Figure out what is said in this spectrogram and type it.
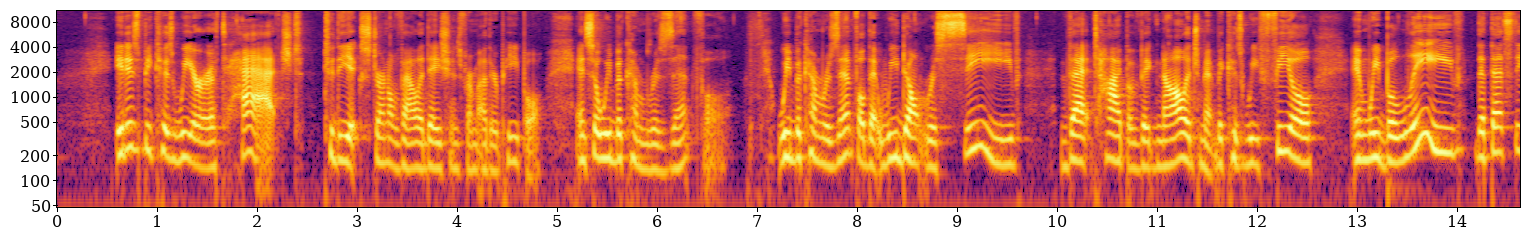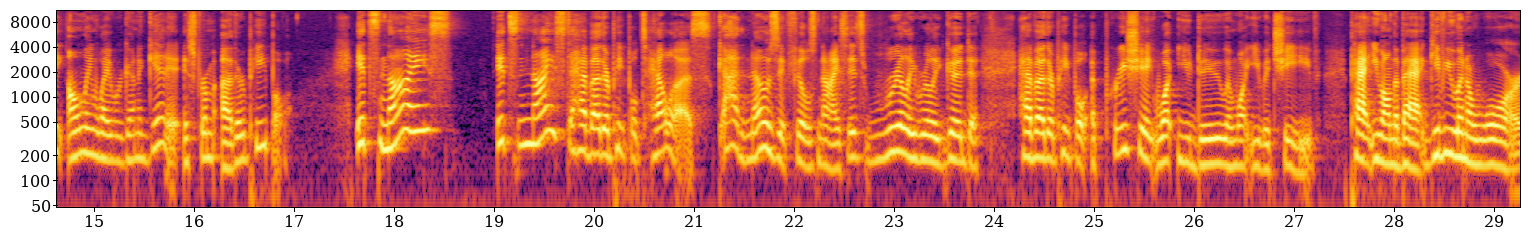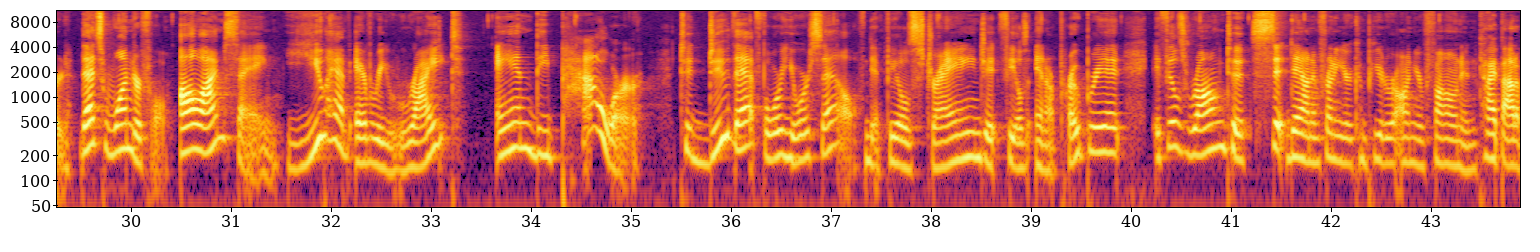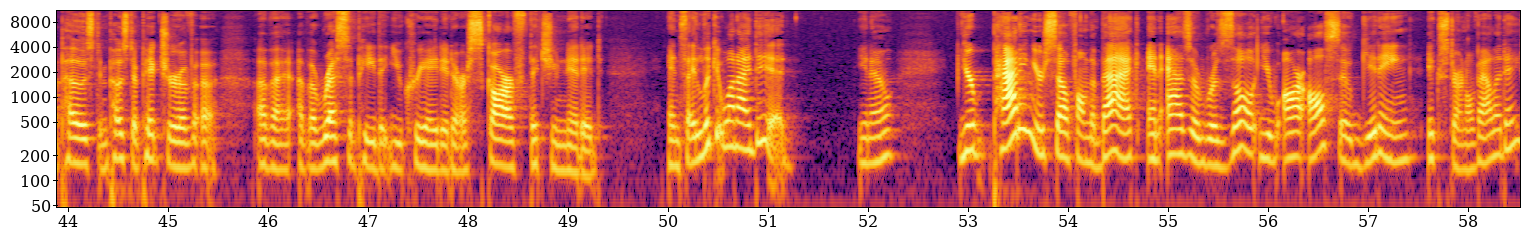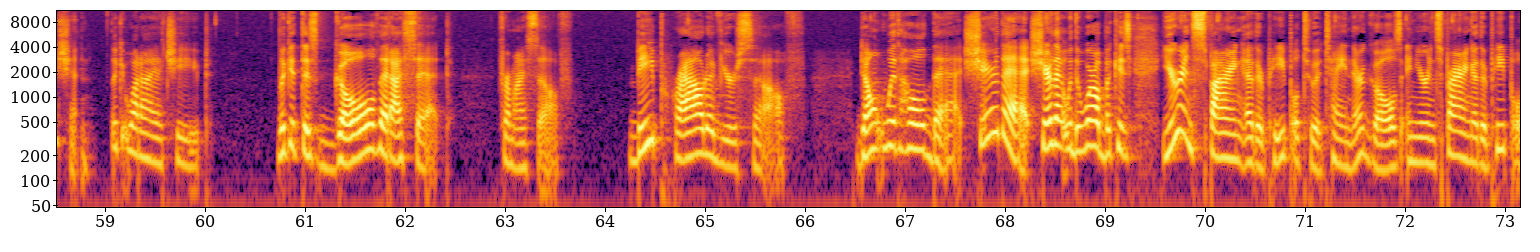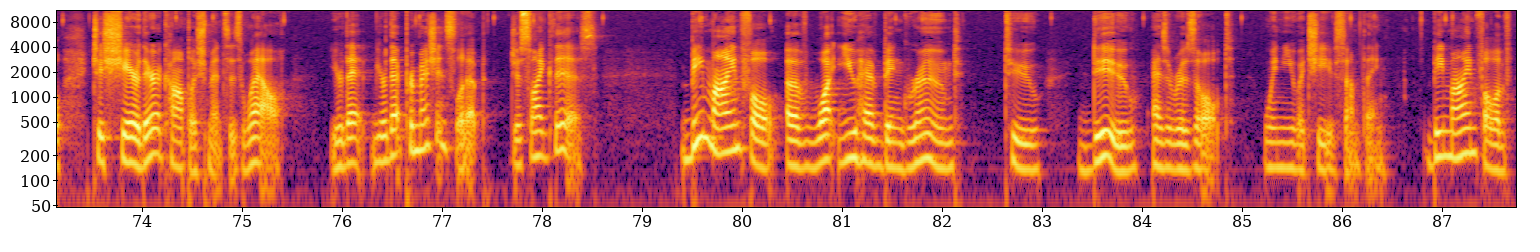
It is because we are attached to the external validations from other people. And so we become resentful. We become resentful that we don't receive that type of acknowledgement because we feel and we believe that that's the only way we're going to get it is from other people. It's nice it's nice to have other people tell us. God knows it feels nice. It's really, really good to have other people appreciate what you do and what you achieve, pat you on the back, give you an award. That's wonderful. All I'm saying, you have every right and the power to do that for yourself. It feels strange. It feels inappropriate. It feels wrong to sit down in front of your computer on your phone and type out a post and post a picture of a of a, of a recipe that you created or a scarf that you knitted and say, Look at what I did. You know, you're patting yourself on the back, and as a result, you are also getting external validation. Look at what I achieved. Look at this goal that I set for myself. Be proud of yourself. Don't withhold that. Share that. Share that with the world because you're inspiring other people to attain their goals and you're inspiring other people to share their accomplishments as well. You're that you're that permission slip, just like this. Be mindful of what you have been groomed to do as a result when you achieve something. Be mindful of,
